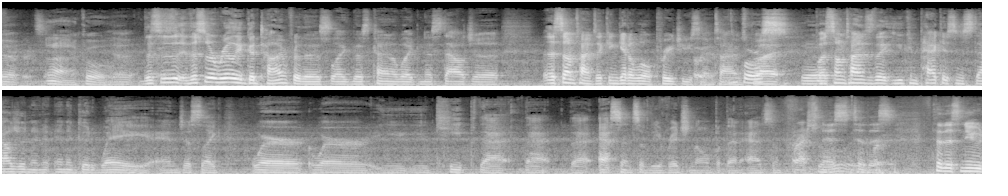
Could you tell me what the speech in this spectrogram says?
my Yeah. favorites. Ah, cool. Yeah. This is this is a really good time for this, like this kind of like nostalgia. Uh, Sometimes it can get a little preachy Oh, yeah. sometimes, Of course, but yeah. but sometimes that you can package nostalgia in a, in a good way and just like where where you, you keep that that that essence of the original, but then add some freshness to this to this new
